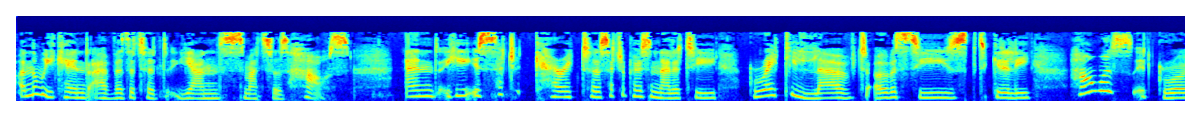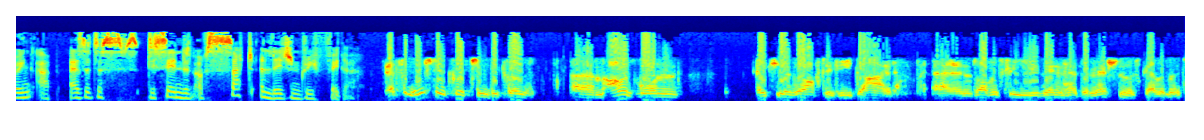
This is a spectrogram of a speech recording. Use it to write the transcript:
on the weekend I visited Jan Smuts' house. And he is such a character, such a personality, greatly loved overseas, particularly. How was it growing up as a des- descendant of such a legendary figure? That's an interesting question because um, I was born eight years after he died, and obviously you then had the nationalist government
